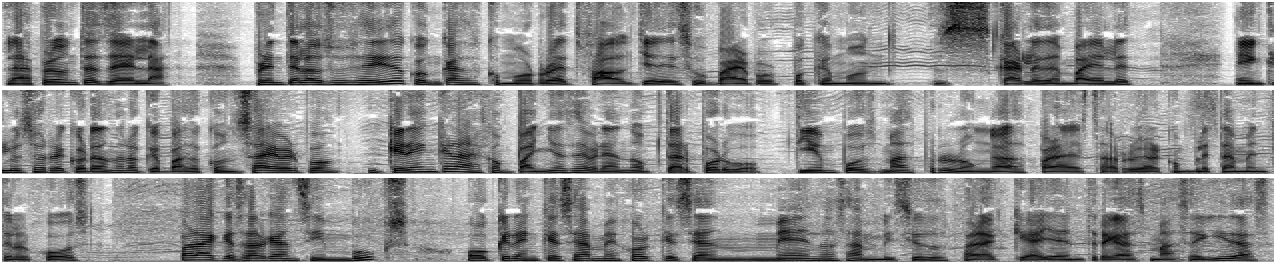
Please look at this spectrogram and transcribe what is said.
Las preguntas de Ella. Frente a lo sucedido con casos como Redfall, Jedi Survivor, Pokémon Scarlet and Violet, e incluso recordando lo que pasó con Cyberpunk, ¿creen que las compañías deberían optar por tiempos más prolongados para desarrollar completamente los juegos para que salgan sin bugs? ¿O creen que sea mejor que sean menos ambiciosos para que haya entregas más seguidas?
